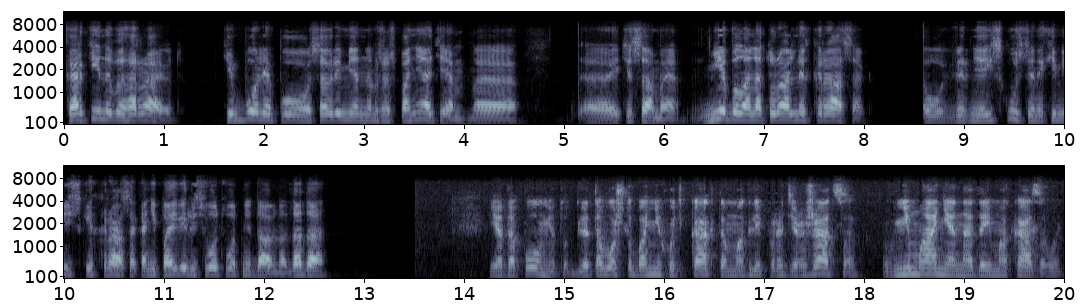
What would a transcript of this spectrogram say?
Картины выгорают. Тем более по современным же понятиям, э, э, эти самые, не было натуральных красок, о, вернее искусственных химических красок. Они появились вот-вот недавно. Да-да. Я дополню тут, для того, чтобы они хоть как-то могли продержаться, внимание надо им оказывать,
